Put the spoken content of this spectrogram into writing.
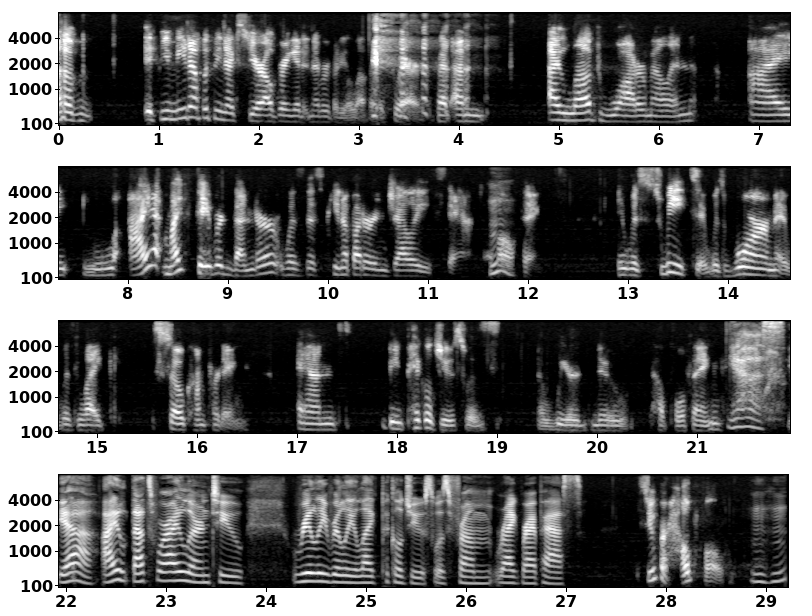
Um, if you meet up with me next year, I'll bring it and everybody will love it, I swear. but um, I loved watermelon. I, I, my favorite vendor was this peanut butter and jelly stand of mm. all things it was sweet, it was warm, it was like so comforting. And being pickle juice was a weird new helpful thing. Yes. Yeah. I that's where I learned to really really like pickle juice was from RAGBRAI Pass. Super helpful. Mm-hmm.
